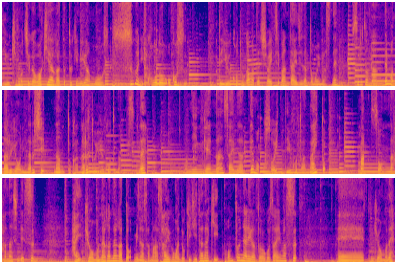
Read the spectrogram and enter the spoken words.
ていう気持ちが湧き上がった時にはもうすぐに行動を起こすっていうことが私は一番大事だと思いますね。すると何でもなるようになるしなんとかなるということなんですよね。もう人間何歳になっても遅いっていうことはないと。まあそんな話です。はい今日も長々と皆様最後までお聴きいただき本当にありがとうございます。えー、今日もね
